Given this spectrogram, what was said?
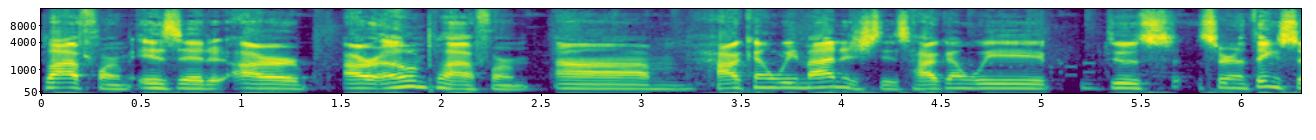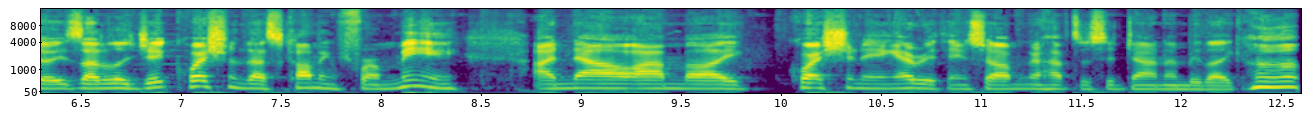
platform? Is it our our own platform? Um, how can we manage this? How can we do s- certain things? So it's a legit question that's coming from me, and now I'm like questioning everything. So I'm gonna have to sit down and be like, huh,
